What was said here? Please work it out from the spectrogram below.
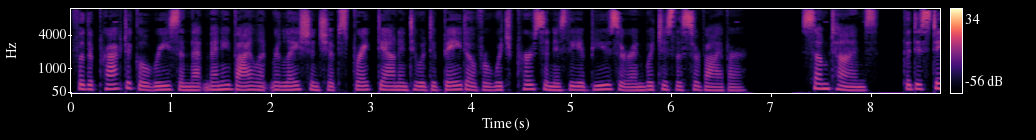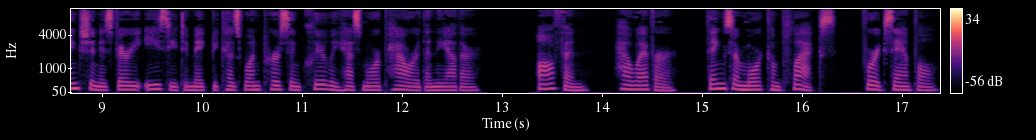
for the practical reason that many violent relationships break down into a debate over which person is the abuser and which is the survivor. Sometimes, the distinction is very easy to make because one person clearly has more power than the other. Often, however, things are more complex, for example,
